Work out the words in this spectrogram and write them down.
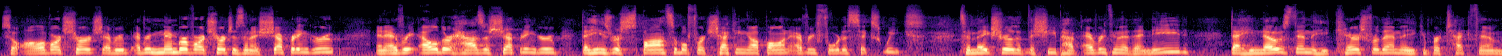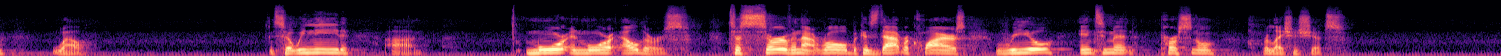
So, all of our church, every, every member of our church is in a shepherding group, and every elder has a shepherding group that he's responsible for checking up on every four to six weeks to make sure that the sheep have everything that they need, that He knows them, that He cares for them, that He can protect them well. And so we need uh, more and more elders to serve in that role because that requires real, intimate, personal relationships.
